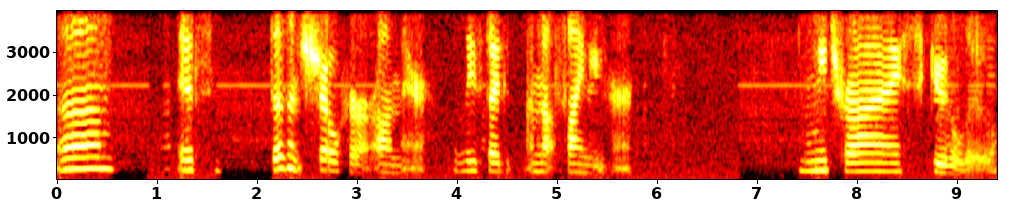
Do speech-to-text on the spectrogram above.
Um, it doesn't show her on there. At least I, I'm not finding her. Let me try Scootaloo.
